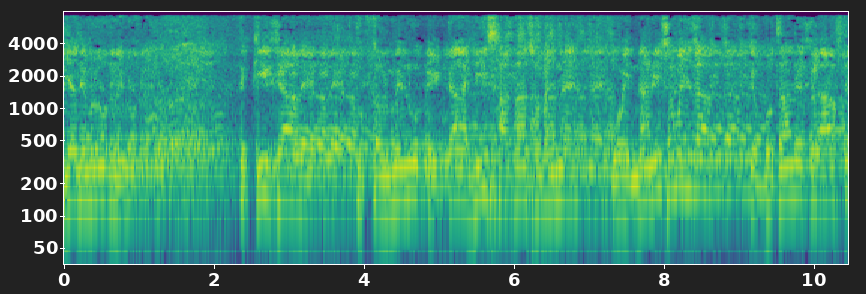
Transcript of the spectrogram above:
یا نمرود نے؟ تے کی خیال ہے؟ تو کلمے نو ایڈا ہی سادہ سمجھنا ہے، وہ اینا نہیں سمجھدا کہ بتاں دے خلاف تے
